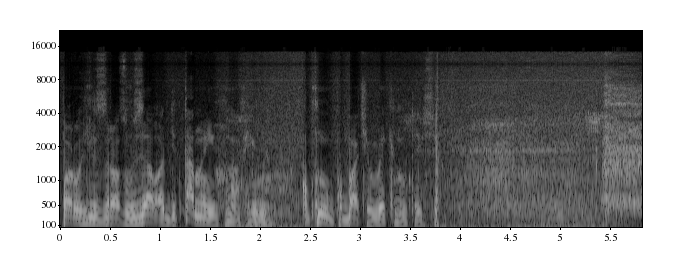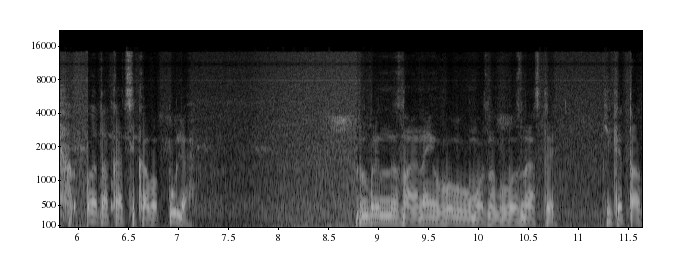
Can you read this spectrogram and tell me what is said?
пару гільз зразу взяв, а діта ну їх нафіг. Копнув, побачив, викинув та і все. Отака цікава пуля. Ну, блін, не знаю, неї в голову можна було знести тільки так,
